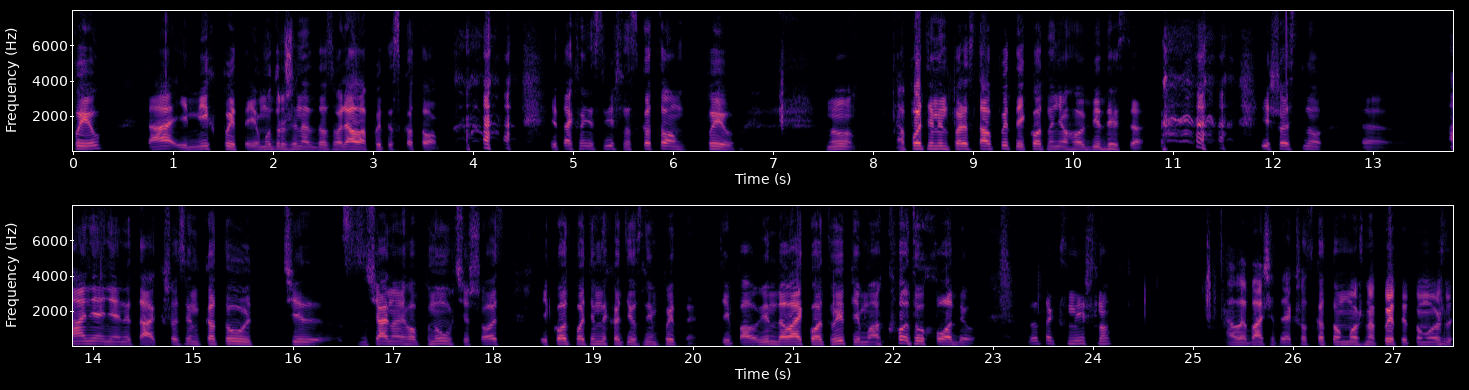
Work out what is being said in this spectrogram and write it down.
пив та, і міг пити. Йому дружина дозволяла пити з котом. І так мені смішно з котом пив. Ну, а потім він перестав пити, і кот на нього обідився. І щось, ну. е, А, ні, ні, не так. Щось він коту, чи звичайно його пнув, чи щось, і кот потім не хотів з ним пити. Типа, він давай кот вип'ємо, а кот уходив. Ну так смішно. Але бачите, якщо з котом можна пити, то можна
